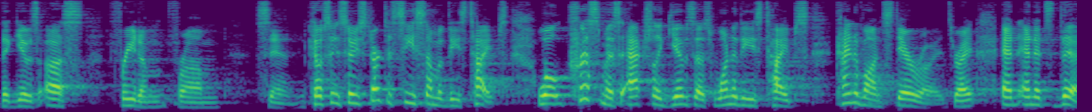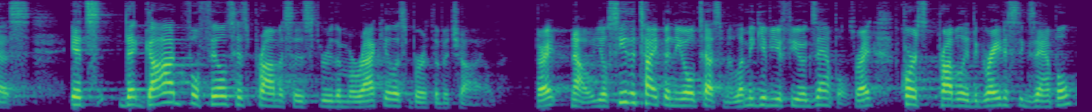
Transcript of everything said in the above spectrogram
that gives us freedom from sin. So you start to see some of these types. Well, Christmas actually gives us one of these types kind of on steroids, right? And, and it's this it's that God fulfills his promises through the miraculous birth of a child. Right? Now, you'll see the type in the Old Testament. Let me give you a few examples, right? Of course, probably the greatest example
